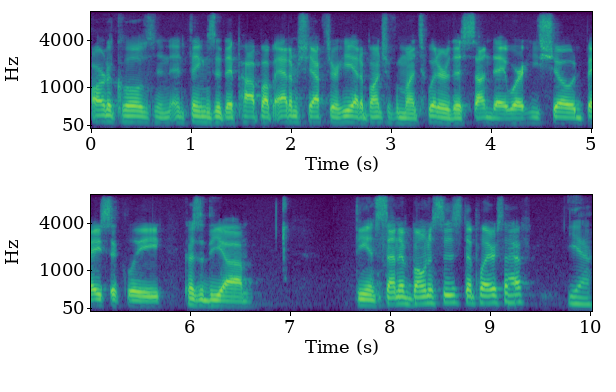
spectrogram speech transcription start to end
articles and, and things that they pop up. Adam Schefter, he had a bunch of them on Twitter this Sunday where he showed basically because of the um, the incentive bonuses that players have. yeah,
